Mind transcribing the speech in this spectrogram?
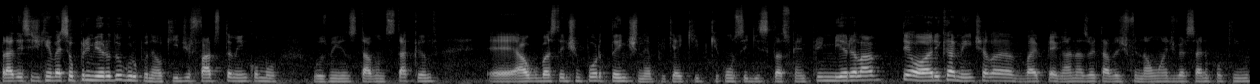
para decidir quem vai ser o primeiro do grupo, né? O que de fato também, como os meninos estavam destacando, é algo bastante importante, né? Porque a equipe que conseguir se classificar em primeiro, ela teoricamente ela vai pegar nas oitavas de final um adversário um pouquinho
